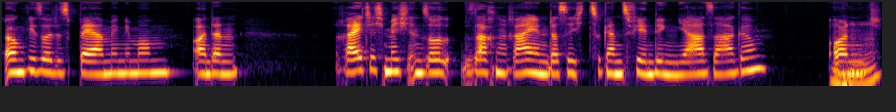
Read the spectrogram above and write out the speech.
irgendwie so das Bare Minimum. Und dann reite ich mich in so Sachen rein, dass ich zu ganz vielen Dingen Ja sage. Mhm. Und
